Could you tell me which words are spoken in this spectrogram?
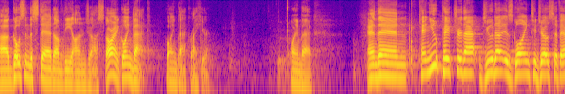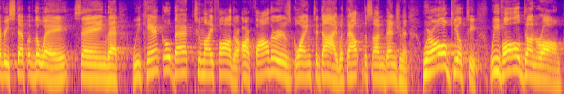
uh, goes in the stead of the unjust. All right, going back, going back right here. Going back. And then, can you picture that? Judah is going to Joseph every step of the way, saying that we can't go back to my father. Our father is going to die without the son Benjamin. We're all guilty. We've all done wrong.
